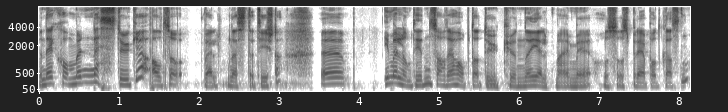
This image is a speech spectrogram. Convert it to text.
Men det kommer neste uke, altså vel, neste tirsdag. Eh, i mellomtiden så hadde jeg håpet at du kunne hjelpe meg med å spre podkasten.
